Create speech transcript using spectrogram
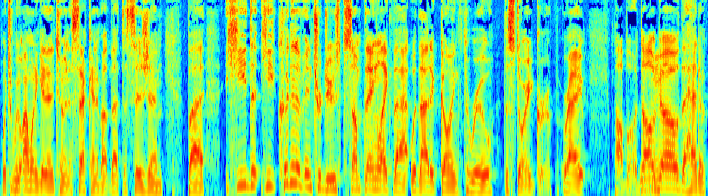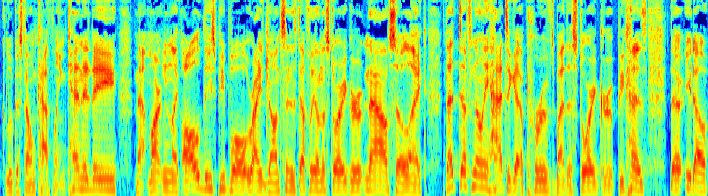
which we, I want to get into in a second about that decision. But he d- he couldn't have introduced something like that without it going through the story group, right? Pablo Hidalgo, mm-hmm. the head of Lucasfilm, Kathleen Kennedy, Matt Martin, like all of these people. Rian Johnson is definitely on the story group now, so like that definitely had to get approved by the story group because there, you know,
